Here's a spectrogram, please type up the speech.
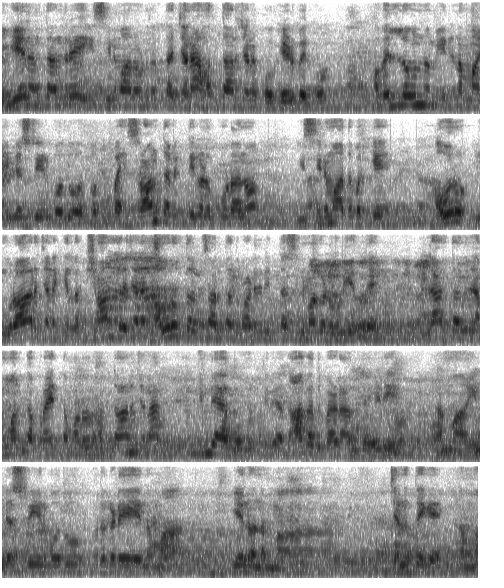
ಈಗ ಏನಂತ ಅಂದರೆ ಈ ಸಿನಿಮಾ ನೋಡಿದಂಥ ಜನ ಹತ್ತಾರು ಜನಕ್ಕೆ ಹೋಗಿ ಹೇಳಬೇಕು. ಅವೆಲ್ಲವನ್ನು ಮೀರಿ ನಮ್ಮ ಇಂಡಸ್ಟ್ರಿ ಇರ್ಬೋದು ಅಥವಾ ತುಂಬ ಹೆಸರಾಂತ ವ್ಯಕ್ತಿಗಳು ಕೂಡ ಈ ಸಿನಿಮಾದ ಬಗ್ಗೆ ಅವರು ನೂರಾರು ಜನಕ್ಕೆ, ಲಕ್ಷಾಂತರ ಜನಕ್ಕೆ ಅವರು ತಲುಪಿಸೋಂಥದ್ದು ಮಾಡಿದರೆ ಇಂಥ ಸಿನಿಮಾಗಳು ಉಳಿಯುತ್ತೆ. ಇಲ್ಲ ಅಂತಂದರೆ ನಮ್ಮಂಥ ಪ್ರಯತ್ನ ಮಾಡೋರು ಹತ್ತಾರು ಜನ ಹಿಂದೆ ಆಗೋಗ್ಬಿಡ್ತೀವಿ. ಅದು ಆಗೋದು ಬೇಡ ಅಂತ ಹೇಳಿ ನಮ್ಮ ಇಂಡಸ್ಟ್ರಿ ಇರ್ಬೋದು, ಹೊರಗಡೆ ನಮ್ಮ, ಏನು ನಮ್ಮ ಜನತೆಗೆ, ನಮ್ಮ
